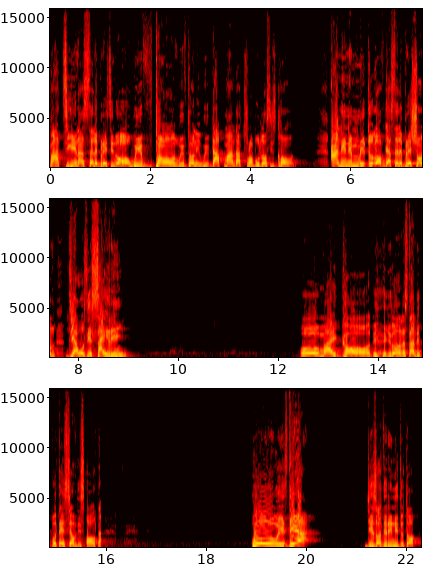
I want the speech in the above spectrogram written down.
partying and celebrating, oh, we've done, we've done it. we that man that troubled us is gone. And in the middle of their celebration, there was a siren. Oh my God. you don't understand the potency of this altar. Who is there? Jesus didn't need to talk.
